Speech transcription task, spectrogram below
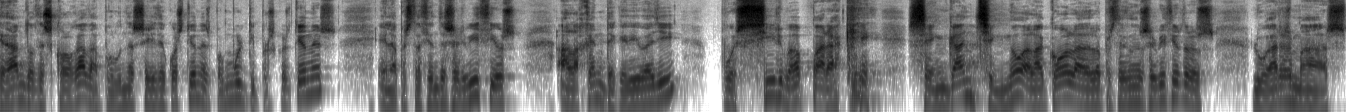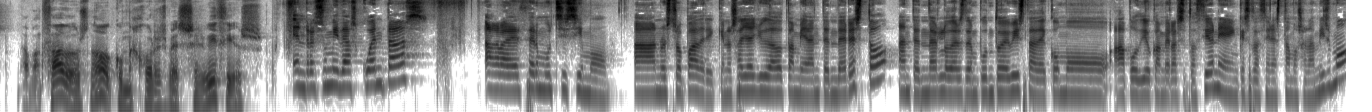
quedando descolgada por una serie de cuestiones, por múltiples cuestiones, en la prestación de servicios a la gente que vive allí, pues sirva para que se enganchen ¿no? a la cola de la prestación de servicios de los lugares más avanzados, ¿no? con mejores servicios. En resumidas cuentas, agradecer muchísimo a nuestro padre que nos haya ayudado también a entender esto, a entenderlo desde un punto de vista de cómo ha podido cambiar la situación y en qué situación estamos ahora mismo.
